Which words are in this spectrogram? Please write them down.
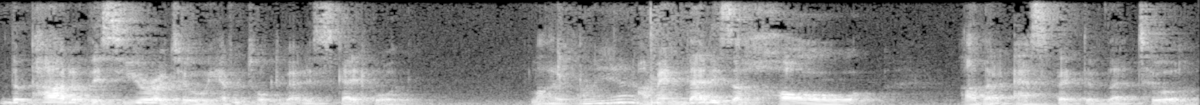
the part of this Euro tour we haven't talked about is skateboard. Like, oh yeah, I mean, that is a whole other aspect of that tour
